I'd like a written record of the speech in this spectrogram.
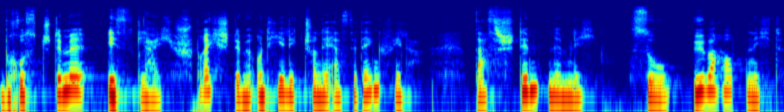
Bruststimme ist gleich Sprechstimme. Und hier liegt schon der erste Denkfehler. Das stimmt nämlich so überhaupt nicht.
